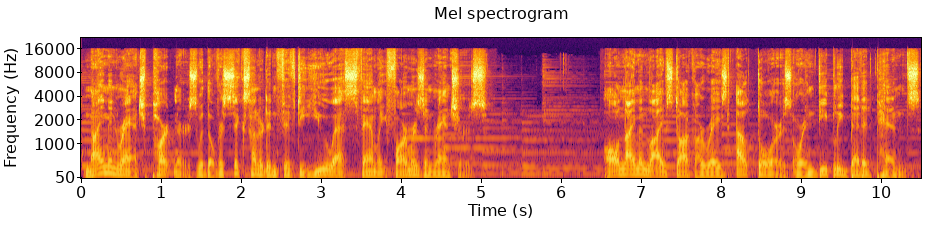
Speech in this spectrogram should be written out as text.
Niman Ranch partners with over 650 U.S. family farmers and ranchers. All Niman livestock are raised outdoors or in deeply bedded pens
